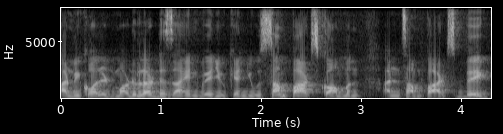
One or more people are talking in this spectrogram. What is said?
and we call it modular design where you can use some parts common and some parts big.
